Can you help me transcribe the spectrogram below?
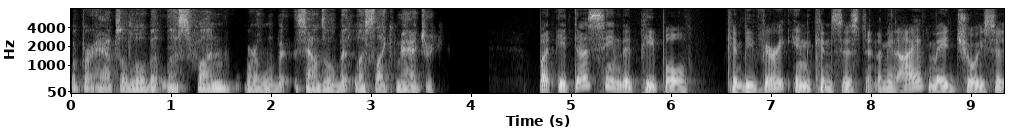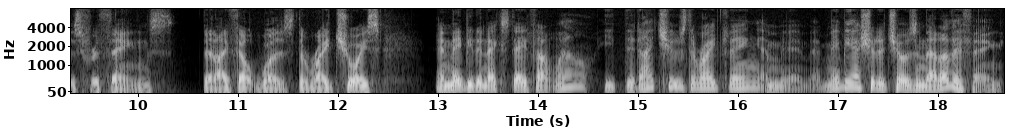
but perhaps a little bit less fun or a little bit sounds a little bit less like magic. But it does seem that people can be very inconsistent. I mean, I have made choices for things that I felt was the right choice. And maybe the next day thought, well, did I choose the right thing? I mean, maybe I should have chosen that other thing.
